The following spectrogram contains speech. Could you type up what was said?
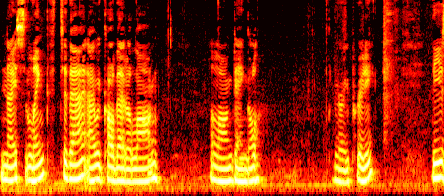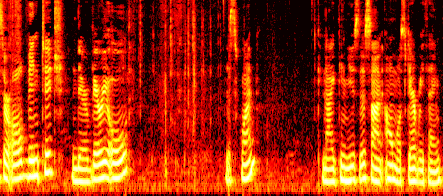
Nice length to that. I would call that a long, a long dangle. Very pretty. These are all vintage. They're very old this one. And I can use this on almost everything,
